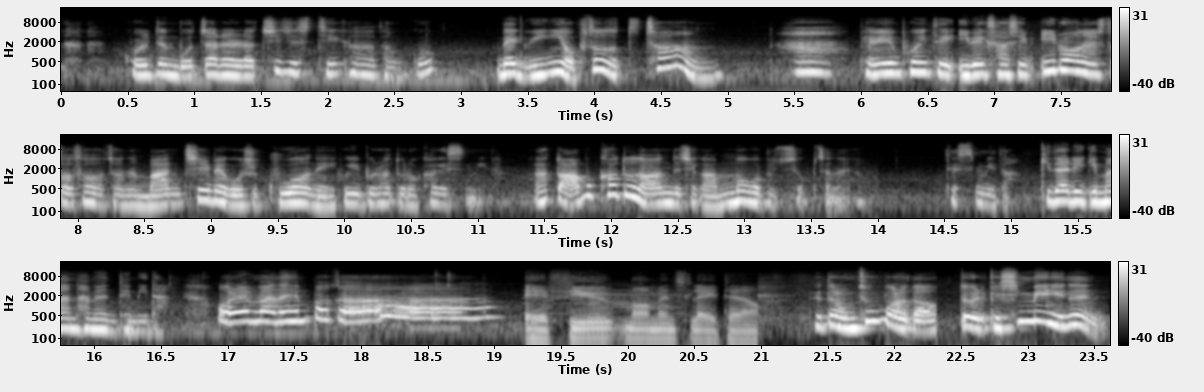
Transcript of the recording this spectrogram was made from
골든 모짜렐라 치즈 스틱 하나 담고 맥 윙이 없어졌지 참. 배민 포인트 241원을 써서 저는 1759원에 구입을 하도록 하겠습니다. 아 또 아보카도 나왔는데 제가 안 먹어볼 수 없잖아요. 됐습니다. 기다리기만 하면 됩니다. 오랜만에 햄버거. A few moments later. 배달 엄청 빠르다. 또 이렇게 신메뉴는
